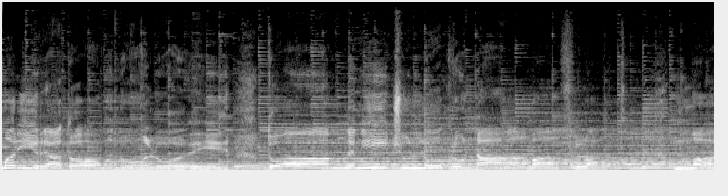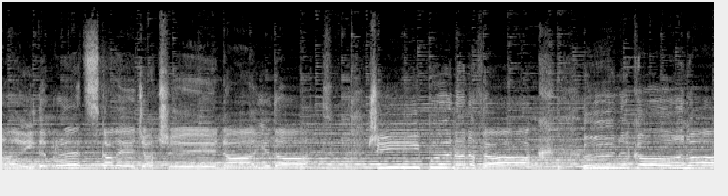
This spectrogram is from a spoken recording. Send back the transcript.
mărirea Domnului. Doamne, niciun lucru n-am aflat, mai de preț ca legea ce ne-ai dat și până în veac încă n-am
